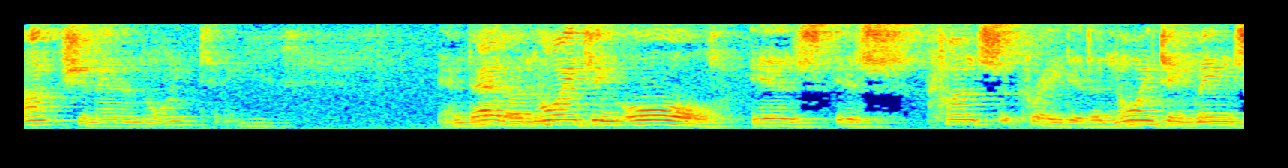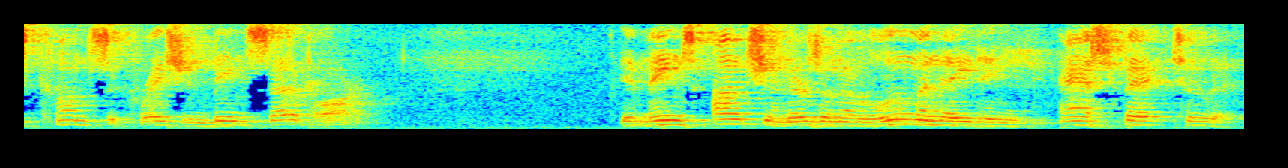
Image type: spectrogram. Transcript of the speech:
unction and anointing. Yes. And that anointing oil is, is consecrated. Anointing means consecration, being set apart. It means unction. There's an illuminating aspect to it.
